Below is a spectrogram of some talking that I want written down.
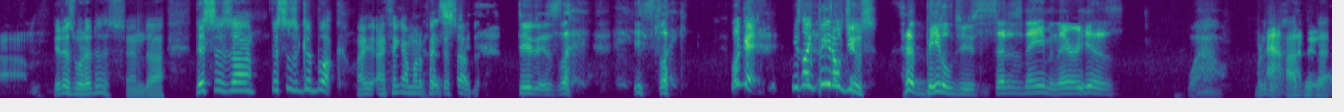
um, it is what it is. And uh, this is uh this is a good book. I, I think I'm going to pick this up. Dude is like he's like Look at he's like Beetlejuice. Beetlejuice said his name and there he is. Wow, what are the Ah, odds of that?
